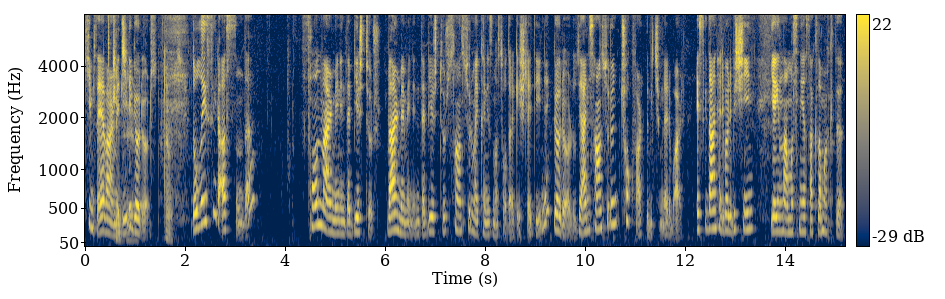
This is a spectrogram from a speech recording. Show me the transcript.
kimseye vermediğini Kimseye. görüyoruz. Evet. Dolayısıyla aslında fon vermenin de bir tür, vermemenin de bir tür sansür mekanizması olarak işlediğini görüyoruz. Yani sansürün çok farklı biçimleri var. Eskiden hani böyle bir şeyin yayınlanmasını yasaklamaktı,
